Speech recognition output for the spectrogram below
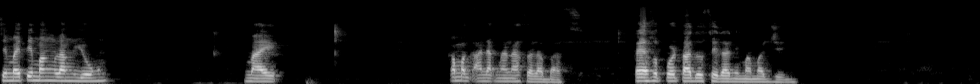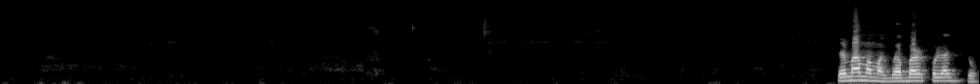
si May Timang lang yung may kamag-anak na nasa labas. Kaya suportado sila ni Mama Jean. Si mama magbabarkulad to.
